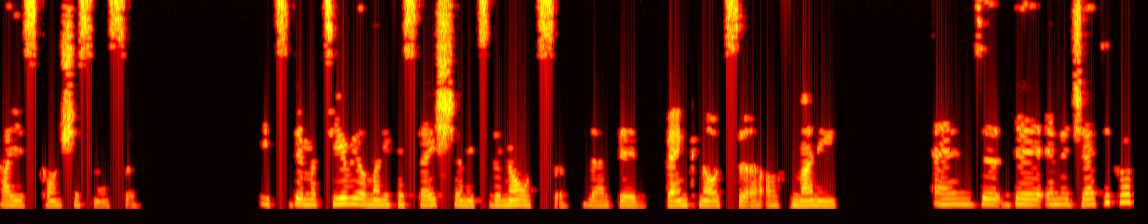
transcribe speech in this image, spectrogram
highest consciousness. It's the material manifestation. It's the notes, like the banknotes uh, of money. And uh, the energetic of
